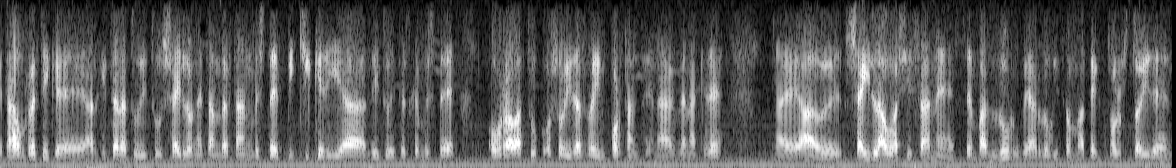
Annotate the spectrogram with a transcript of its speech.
eta aurretik e, argitaratu ditu sail honetan bertan beste bitxikeria deitu daitezken beste obra batzuk oso idazle importanteenak denak ere. E, sail hau hasi zan e, zenbat lur behar du gizon batek Tolstoiren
